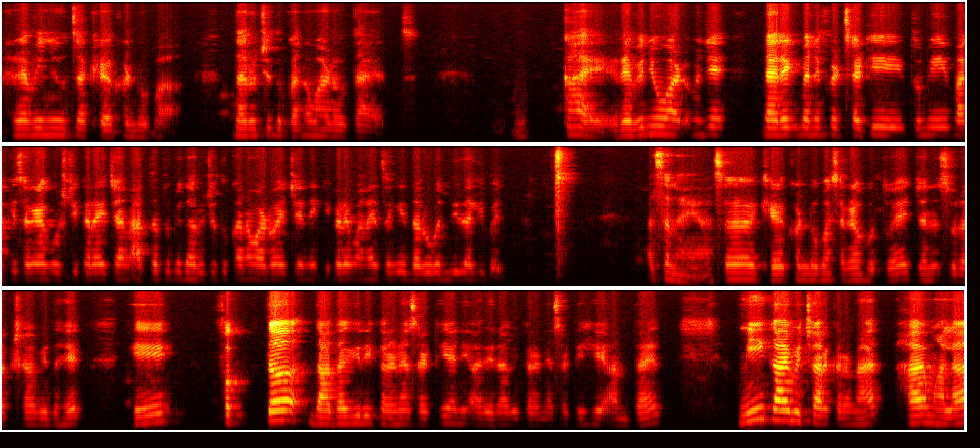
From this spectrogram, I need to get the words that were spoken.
रेव्हेन्यूचा खेळ खंडोबा दारूची दुकानं वाढवतायत. काय? रेव्हेन्यू वाढ म्हणजे डायरेक्ट बेनिफिटसाठी तुम्ही बाकी सगळ्या गोष्टी करायच्या आणि आता तुम्ही दारूची दुकानं वाढवायची आणि एकीकडे म्हणायचं की दारूबंदी झाली पाहिजे. असं नाही. असं खेळ खंडोबा सगळा होतोय. जनसुरक्षा विधेयक हे फक्त दादागिरी करण्यासाठी आणि अरेरावी करण्यासाठी हे आणतायत. मी काय विचार करणार? हा मला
